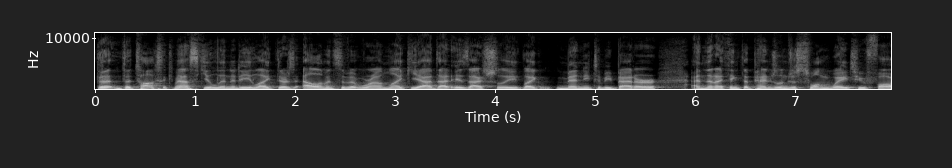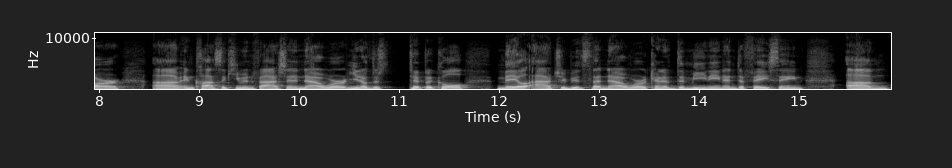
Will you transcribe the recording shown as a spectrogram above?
the the toxic masculinity, like there's elements of it where I'm like, yeah, that is actually like men need to be better. And then I think the pendulum just swung way too far uh, in classic human fashion. And now we're you know there's typical male attributes that now we're kind of demeaning and defacing. Um,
